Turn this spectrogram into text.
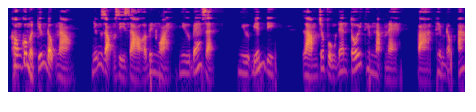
Không có một tiếng động nào, những giọng rì rào ở bên ngoài như bé dần, như biến đi, làm cho vùng đen tối thêm nặng nề và thêm độc ác.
